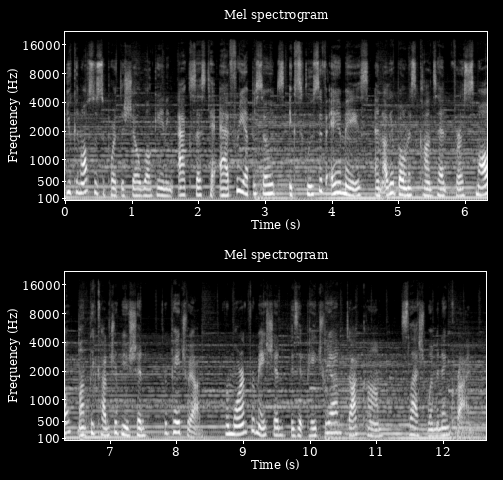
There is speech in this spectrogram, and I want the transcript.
You can also support the show while gaining access to ad-free episodes, exclusive AMAs, and other bonus content for a small monthly contribution through Patreon. For more information, visit patreon.com slash women and crime.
